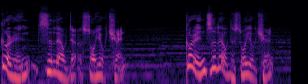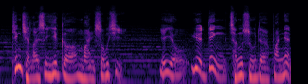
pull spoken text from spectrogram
个人资料的所有权。个人资料的所有权听起来是一个蛮熟悉，也有约定成熟的观念。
